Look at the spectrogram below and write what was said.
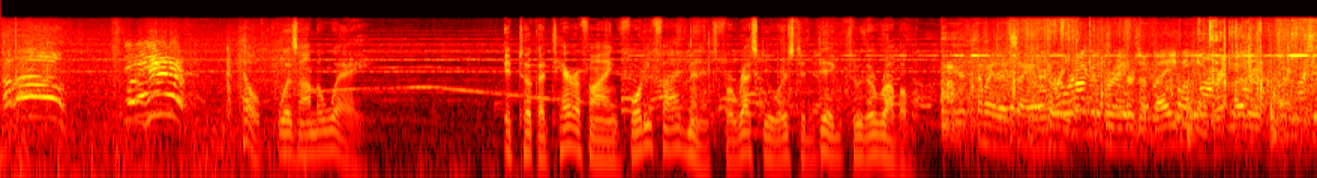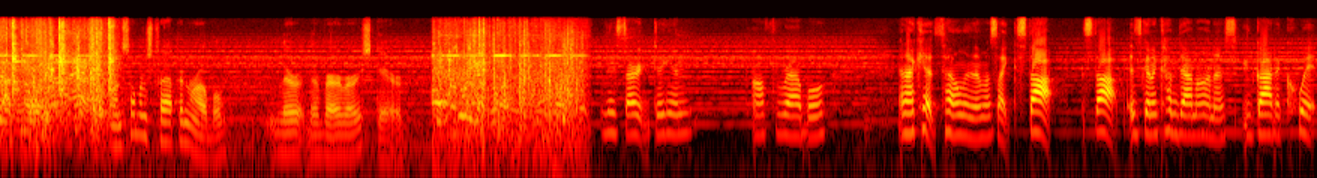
Hello! We're here! Help was on the way. It took a terrifying 45 minutes for rescuers to dig through the rubble. How many are they saying? Three. Three. There's a baby and grandmother. I don't know what. When someone's trapped in rubble, they're, they're very, very scared. They start digging off the rubble, and I kept telling them, I was like, stop, stop, it's gonna come down on us. You gotta quit,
